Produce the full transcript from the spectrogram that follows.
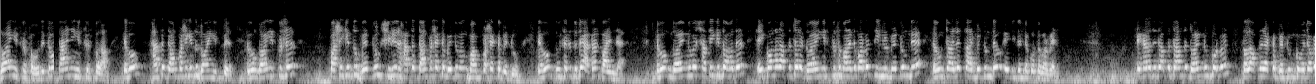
ড্রয়িং স্পেস পাবো, দেখতে পাবো ডাইনিং স্পেস পেলাম এবং হাতের ডান পাশে কিন্তু ড্রয়িং স্পেস এবং ড্রয়িং স্পেসের পাশে কিন্তু বেডরুম সিঁড়ির হাতের ডান পাশে একটা বেডরুম এবং বাম পাশে একটা বেডরুম এবং দুই সাইডে দুটো আঠাশ বারিন্দা এবং ড্রয়িং রুমের সাথেই কিন্তু আমাদের এই কর্নারে আপনি চাইলে ড্রয়িং স্পেসও বানাইতে পারবেন, তিন বেডরুম দিয়ে এবং চাইলে চার বেডরুম দিয়েও এই ডিজাইনটা করতে পারবেন। এখানে যদি আপনি চান যে ড্রয়িং রুম করবেন, তাহলে আপনার একটা বেডরুম কমে যাবে,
